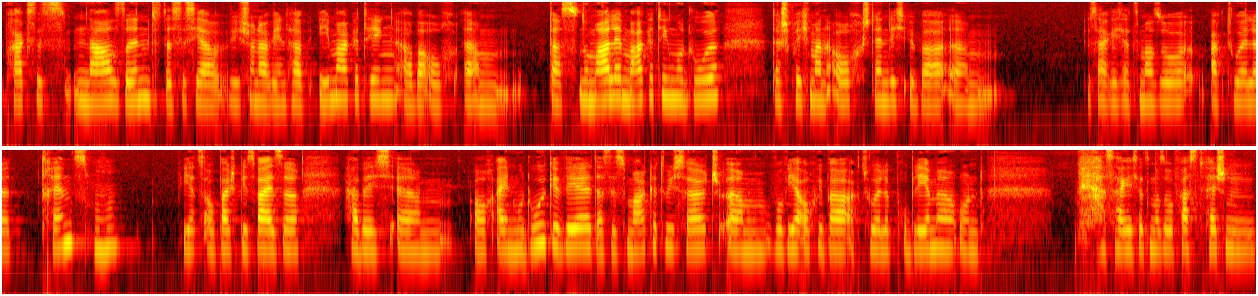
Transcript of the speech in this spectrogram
praxisnah sind. Das ist ja, wie ich schon erwähnt habe, E-Marketing, aber auch ähm, das normale Marketing-Modul da spricht man auch ständig über, ähm, sage ich jetzt mal so, aktuelle Trends. Mhm. Jetzt auch beispielsweise habe ich ähm, auch ein Modul gewählt, das ist Market Research, ähm, wo wir auch über aktuelle Probleme und, ja, sage ich jetzt mal so, fast Fashion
